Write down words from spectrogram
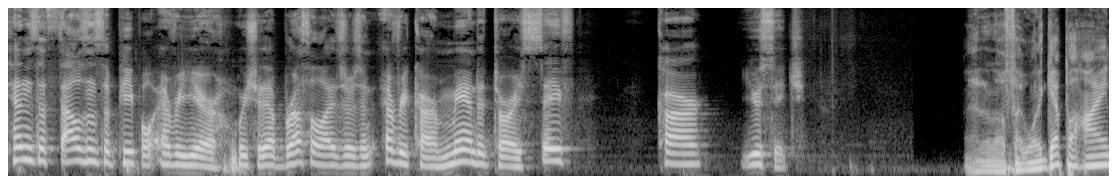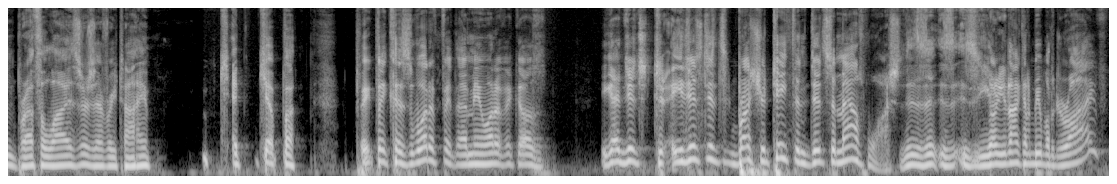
tens of thousands of people every year. We should have breathalyzers in every car, mandatory, safe car usage. I don't know if I want to get behind breathalyzers every time. Get get be- because what if it? I mean, what if it goes? You got just you just did brush your teeth and did some mouthwash. Is is, is you're not going to be able to drive?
